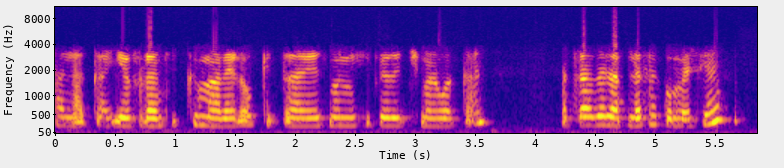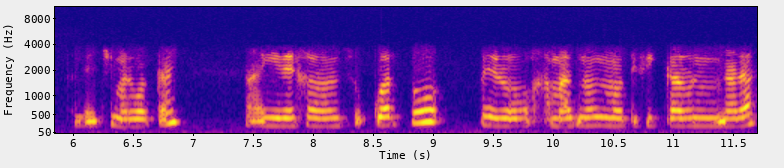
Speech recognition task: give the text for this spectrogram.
a la calle Francisco y Madero, que todavía es municipio de Chimalhuacán, atrás de la plaza comercial de Chimalhuacán. Ahí dejaron su cuerpo, pero jamás nos notificaron nada,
